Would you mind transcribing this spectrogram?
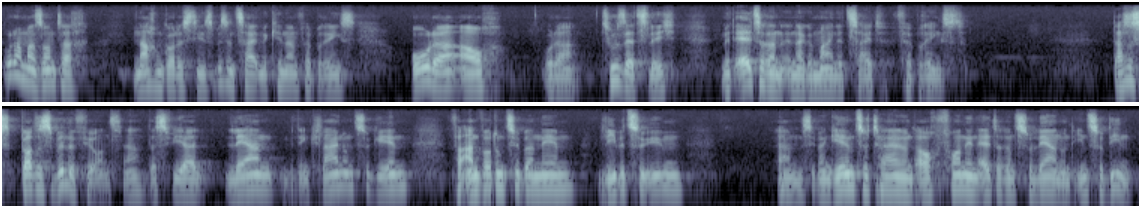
oder mal Sonntag nach dem Gottesdienst ein bisschen Zeit mit Kindern verbringst oder auch oder zusätzlich mit Älteren in der Gemeinde Zeit verbringst. Das ist Gottes Wille für uns, ja? dass wir lernen, mit den Kleinen umzugehen, Verantwortung zu übernehmen, Liebe zu üben, ähm, das Evangelium zu teilen und auch von den Älteren zu lernen und ihnen zu dienen.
